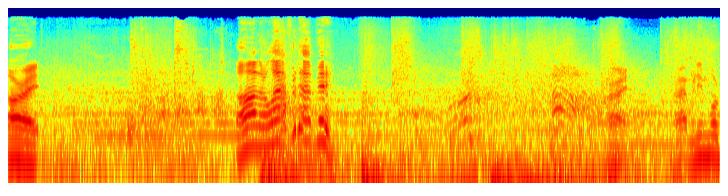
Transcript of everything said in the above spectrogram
Alright. Oh, ah, they're laughing at me. All right, we need more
